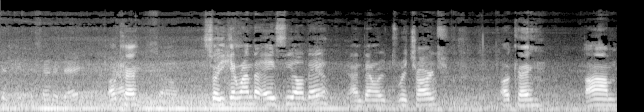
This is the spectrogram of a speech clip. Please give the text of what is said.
fifty percent a day. Okay. So so you can run the AC all day. And then re- recharge. Okay. Um,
